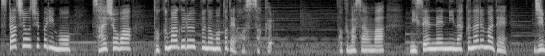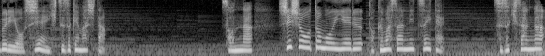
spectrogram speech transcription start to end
スタジオジブリも最初は徳間グループの下で発足。徳間さんは2000年に亡くなるまでジブリを支援し続けました。そんな師匠ともいえる徳間さんについて鈴木さんが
